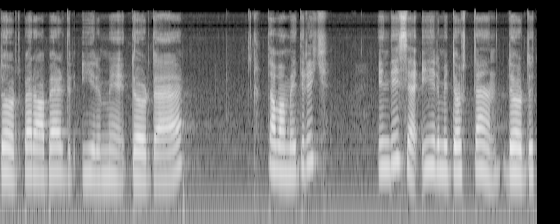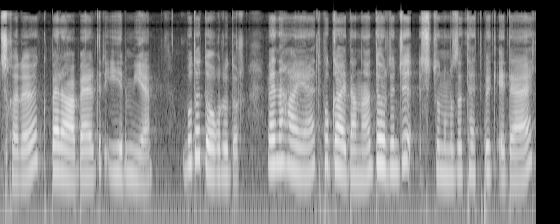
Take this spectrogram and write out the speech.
4 bərabərdir 24-ə. Davam edirik. İndi isə 24-dən 4-ü çıxırıq, bərabərdir 20-yə. Bu da doğrudur. Və nəhayət bu qaydanı 4-cü sütunumuza tətbiq edək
